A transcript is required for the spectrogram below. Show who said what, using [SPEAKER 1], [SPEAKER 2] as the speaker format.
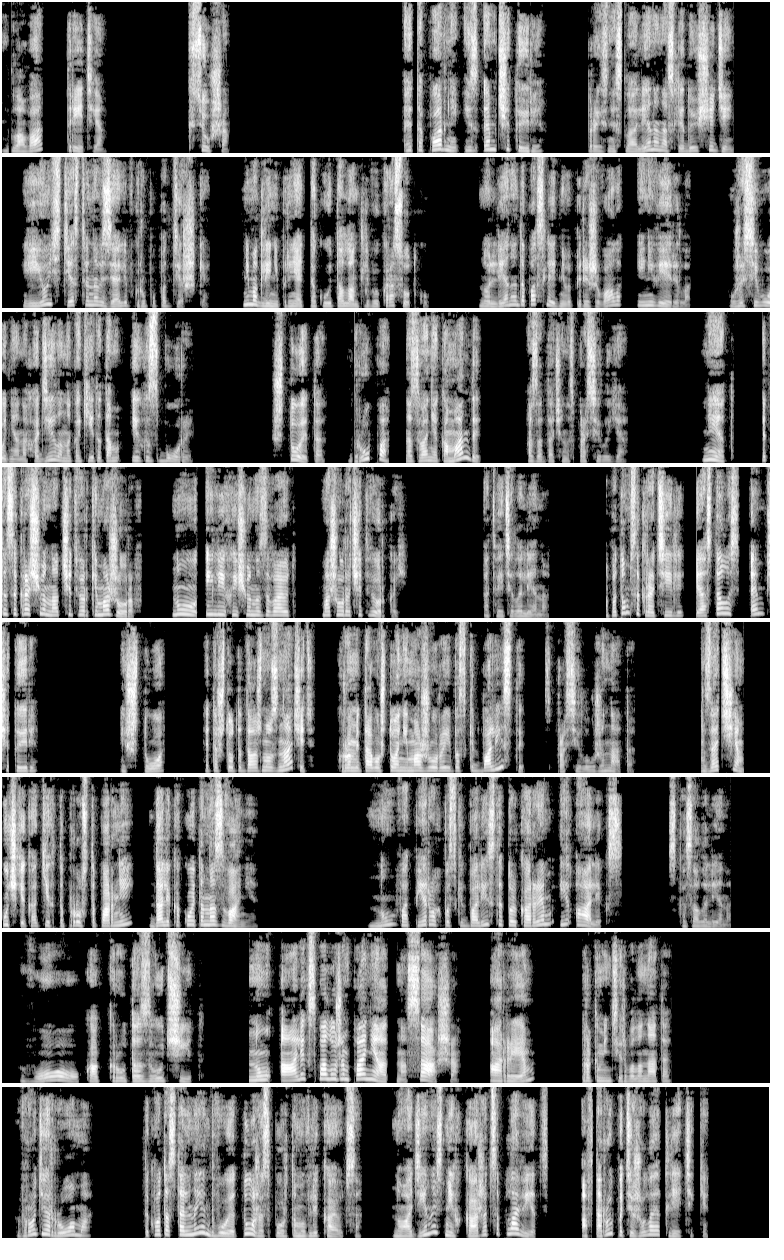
[SPEAKER 1] Глава третья. Ксюша. «Это парни из М4», — произнесла Лена на следующий день. Ее, естественно, взяли в группу поддержки. Не могли не принять такую талантливую красотку. Но Лена до последнего переживала и не верила. Уже сегодня она ходила на какие-то там их сборы. «Что это? Группа? Название команды?» — озадаченно спросила я. «Нет, это сокращенно от четверки мажоров. Ну, или их еще называют мажора четверкой, — ответила Лена. А потом сократили, и осталось М4. И что? Это что-то должно значить, кроме того, что они мажоры и баскетболисты? — спросила уже Ната. Зачем кучке каких-то просто парней дали какое-то название? Ну, во-первых, баскетболисты только Рэм и Алекс, — сказала Лена. Во, как круто звучит. Ну, Алекс, положим, понятно, Саша. А Рэм? Прокомментировала Ната. Вроде Рома. Так вот остальные двое тоже спортом увлекаются. Но один из них, кажется, пловец, а второй по тяжелой атлетике,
